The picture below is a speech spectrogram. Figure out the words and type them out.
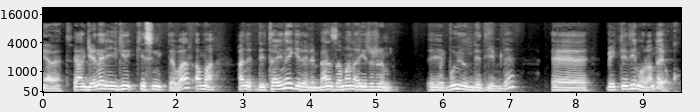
Evet. Yani genel ilgi kesinlikle var ama hani detayına girelim ben zaman ayırırım e, buyurun dediğimde e, beklediğim oranda yok.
